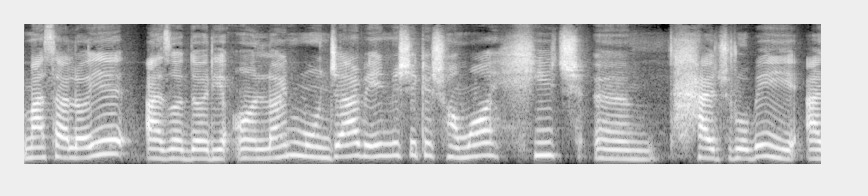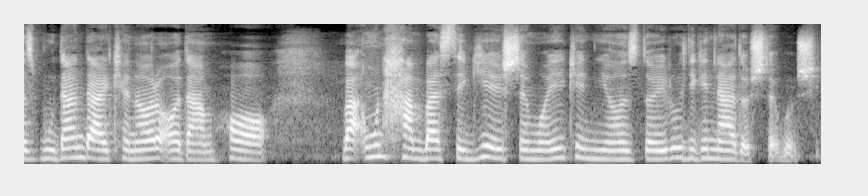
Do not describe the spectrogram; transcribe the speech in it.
مسئله عزاداری آنلاین منجر به این میشه که شما هیچ تجربه ای از بودن در کنار آدم ها و اون همبستگی اجتماعی که نیاز داری رو دیگه نداشته باشی.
